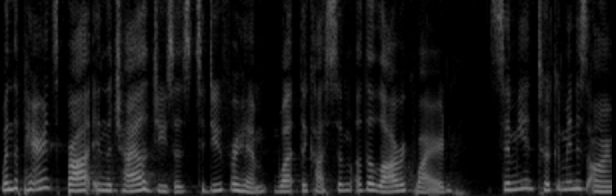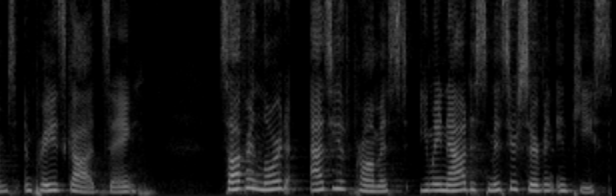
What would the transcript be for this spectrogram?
When the parents brought in the child Jesus to do for him what the custom of the law required, Simeon took him in his arms and praised God, saying, Sovereign Lord, as you have promised, you may now dismiss your servant in peace.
